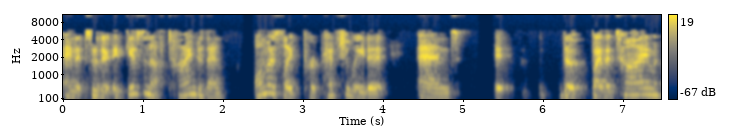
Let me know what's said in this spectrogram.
and it so there, it gives enough time to then almost like perpetuate it and it the by the time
